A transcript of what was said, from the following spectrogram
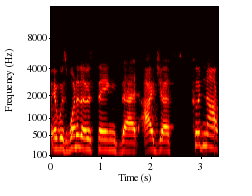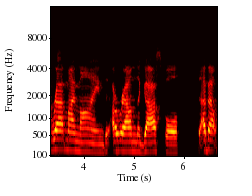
It was one of those things that I just could not wrap my mind around the gospel about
